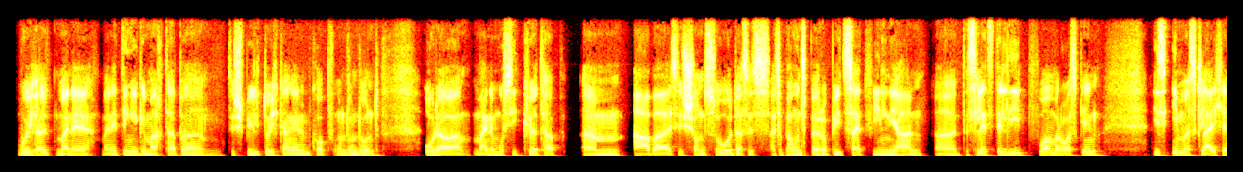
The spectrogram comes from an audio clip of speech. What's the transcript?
wo ich halt meine, meine Dinge gemacht habe, äh, das Spiel durchgegangen im Kopf und und und. Oder meine Musik gehört habe. Ähm, aber es ist schon so, dass es, also bei uns bei Rapid seit vielen Jahren, äh, das letzte Lied vor dem Rausgehen ist immer das Gleiche.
